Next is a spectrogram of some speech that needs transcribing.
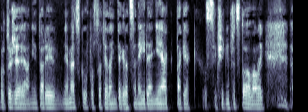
protože ani tady v Německu v podstatě ta integrace nejde nějak tak, jak si všichni představovali. Eh,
